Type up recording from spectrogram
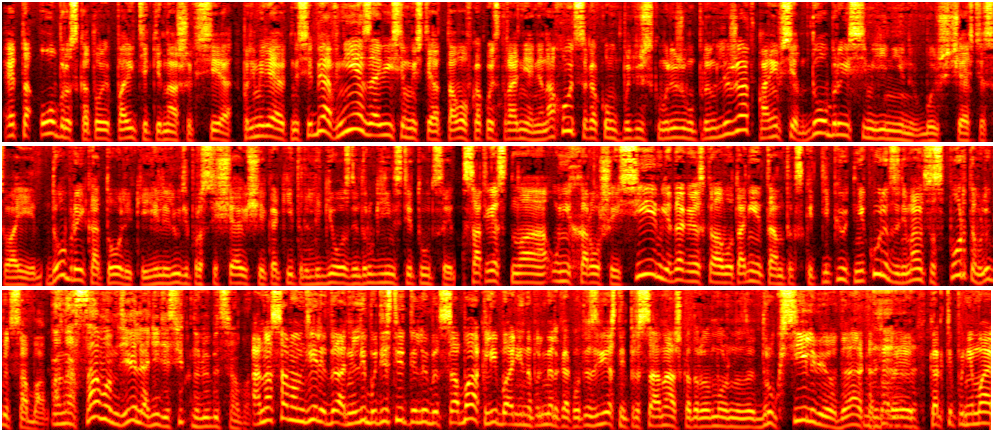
Это образ, который политики наши все примеряют на себя, вне зависимости от того, в какой стране они находятся, какому политическому режиму принадлежат. Они все добрые семьянины в большей части своей, добрые католики или люди, просвещающие какие-то религиозные другие институции. Соответственно, у них хорошие семьи, да, как я сказал, вот они там, так сказать, не пьют, не курят, занимаются спортом, любят собак. А на самом деле они действительно любят собак. А на самом деле, да, они либо действительно любят собак, либо они, например, как вот известный персонаж, которого можно назвать друг Сильвио, да, который, как ты понимаешь,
